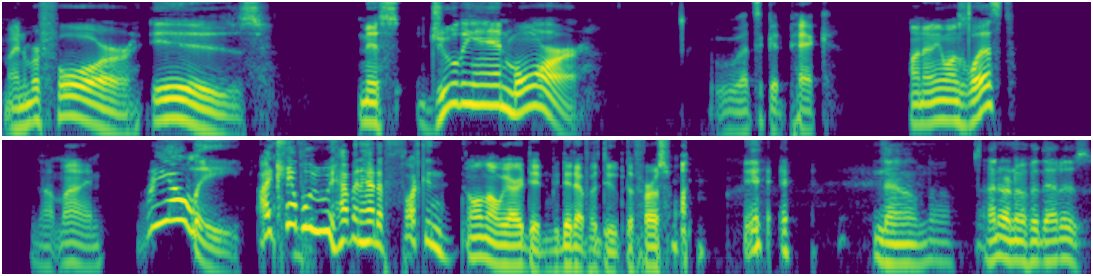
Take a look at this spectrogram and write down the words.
My number four is Miss Julianne Moore. Ooh, that's a good pick. On anyone's list? Not mine. Really? I can't believe we haven't had a fucking. Oh no, we already did. We did have a dupe, the first one. No, no, I don't know who that is.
